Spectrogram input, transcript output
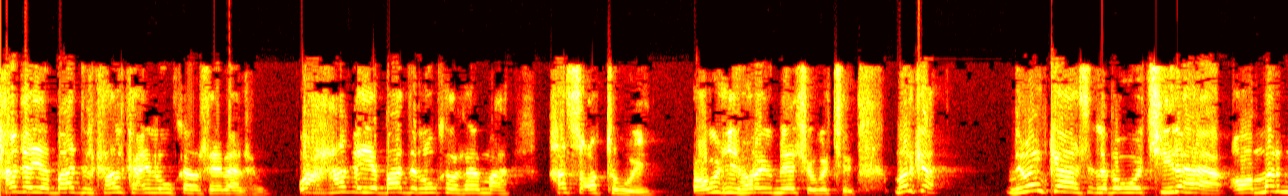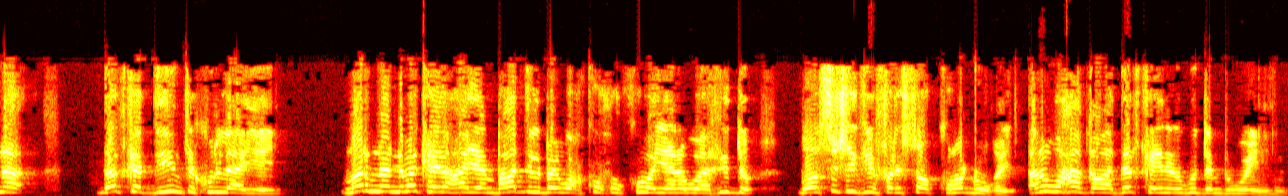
xaqa iyo baadilka halkaa in lagu kala reebaa la rabay. Waxa xaqa iyo baadil lagu kala reeba maaha ha socoto wey oo wixii horey meesha uga jiray. Marka nimankaas laba wajiilaha oo marna dadka diinta ku laayay marna nimankay lahaayeen baadil bay wax ku xukumayaan waa riddo. Boosashinkii fadhiistoo kula dhuuqay. Anigu waxaan qabaa dadka inay ugu dambi wen yihiin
